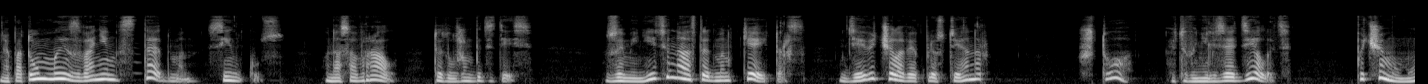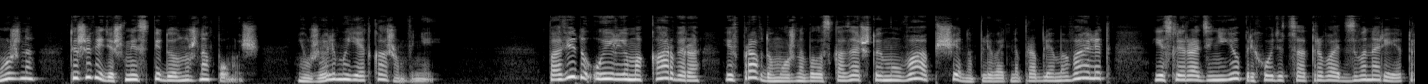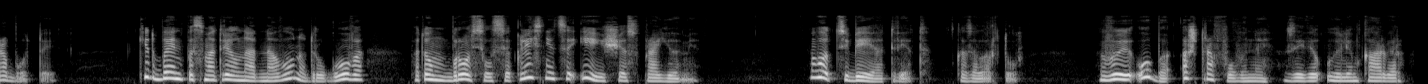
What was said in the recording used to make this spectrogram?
А потом мы звоним Стедман, Синкус. У нас оврал, ты должен быть здесь. Замените нас, Стедман Кейтерс. Девять человек плюс тенор. Что? Этого нельзя делать. Почему можно? Ты же видишь, мисс Спидуэлл нужна помощь. Неужели мы ей откажем в ней? По виду Уильяма Карвера и вправду можно было сказать, что ему вообще наплевать на проблемы Вайлет, если ради нее приходится отрывать звонарей от работы. Кит Бэйн посмотрел на одного, на другого, потом бросился к лестнице и исчез в проеме. «Вот тебе и ответ», — сказал Артур. «Вы оба оштрафованы», — заявил Уильям Карвер.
